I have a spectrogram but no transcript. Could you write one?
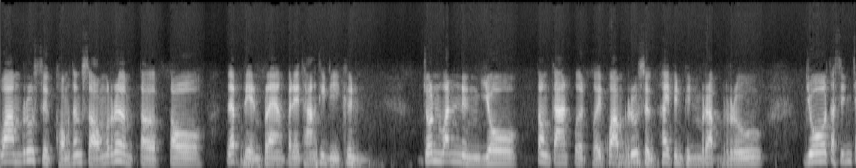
ความรู้สึกของทั้งสองเริ่มเติบโต และเปลี่ยนแปลงไปในทางที่ดีขึ้น จนวันหนึ่งโยต้องการเปิดเผยความรู้สึกให้พินพินรับรู้ โยตัดสินใจ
